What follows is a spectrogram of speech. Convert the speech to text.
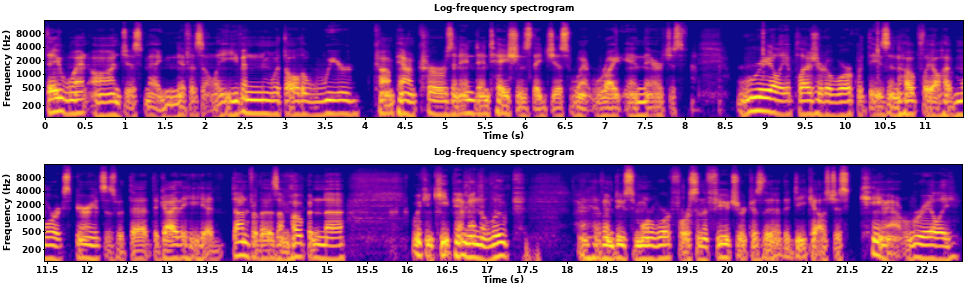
they went on just magnificently. Even with all the weird compound curves and indentations they just went right in there. Just really a pleasure to work with these and hopefully i'll have more experiences with that. The guy that he had done for those i'm hoping uh, we can keep him in the loop and have him do some more work for us in the future because the, the decals just came out really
